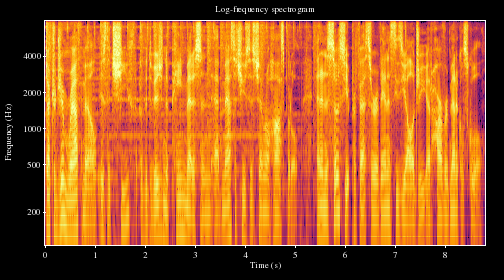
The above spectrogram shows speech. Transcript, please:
Dr. Jim Rathmell is the chief of the Division of Pain Medicine at Massachusetts General Hospital and an associate professor of anesthesiology at Harvard Medical School.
